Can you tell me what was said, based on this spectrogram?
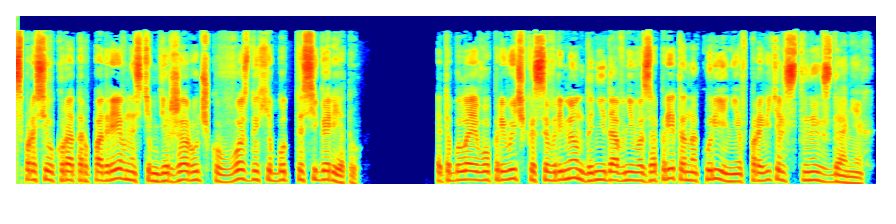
спросил куратор под ревностью, держа ручку в воздухе, будто сигарету. Это была его привычка со времен до недавнего запрета на курение в правительственных зданиях.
